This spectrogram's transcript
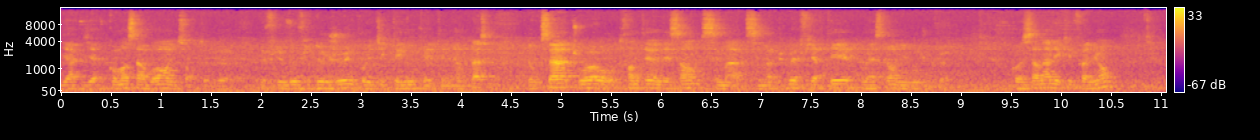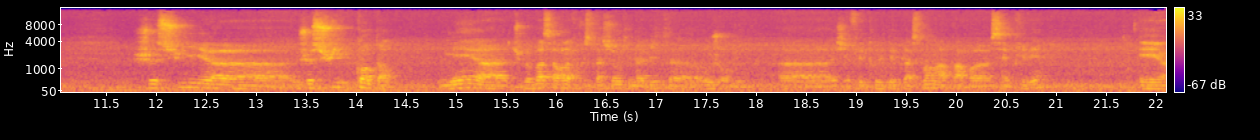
il, y a, commence à avoir une sorte de, philosophie de jeu, une politique technique qui a été mise en place. Donc ça, tu vois, au 31 décembre, c'est ma, plus belle fierté pour l'instant au niveau du club. Concernant l'équipe Fagnon, je suis, euh, content, mais euh, tu ne peux pas savoir la frustration qui m'habite aujourd'hui. J'ai fait tous les déplacements à part Saint-Privé. Et euh,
